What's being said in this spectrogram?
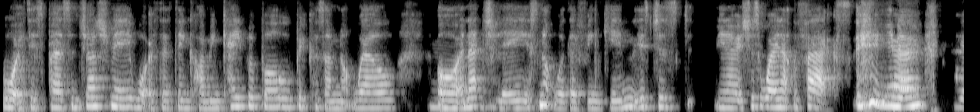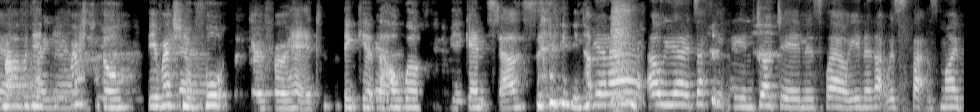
what if this person judged me? What if they think I'm incapable because I'm not well? Mm. Or, and actually, it's not what they're thinking. It's just, you know, it's just weighing up the facts, you yeah. know, yeah, rather than the irrational, the irrational yeah. thoughts that go through our head, thinking that the whole world's going to be against us. you know? Yeah. Oh, yeah, definitely. And judging as well. You know, that was that was my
